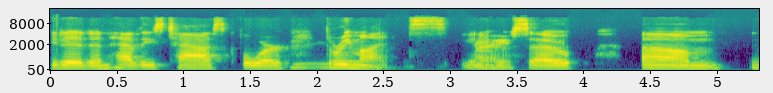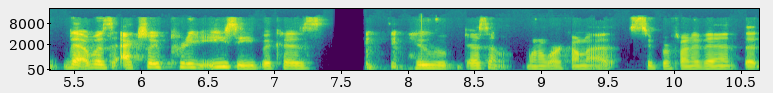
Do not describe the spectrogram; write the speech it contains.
and have these tasks for three mm. months you know right. so um, that was actually pretty easy because who doesn't want to work on a super fun event that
